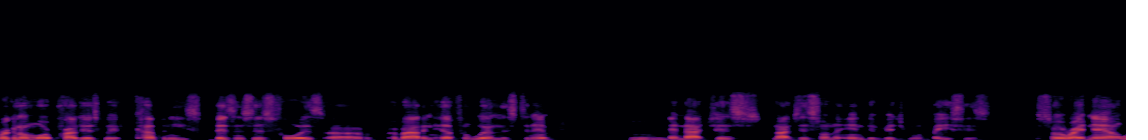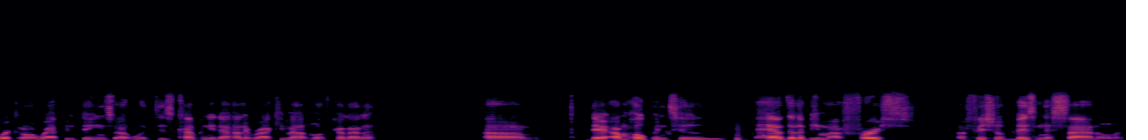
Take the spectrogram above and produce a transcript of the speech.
working on more projects with companies, businesses for uh, providing health and wellness to them, mm. and not just not just on an individual basis. So right now, I'm working on wrapping things up with this company down in Rocky Mount, North Carolina. Um, there, I'm hoping to have them to be my first official business sign on.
